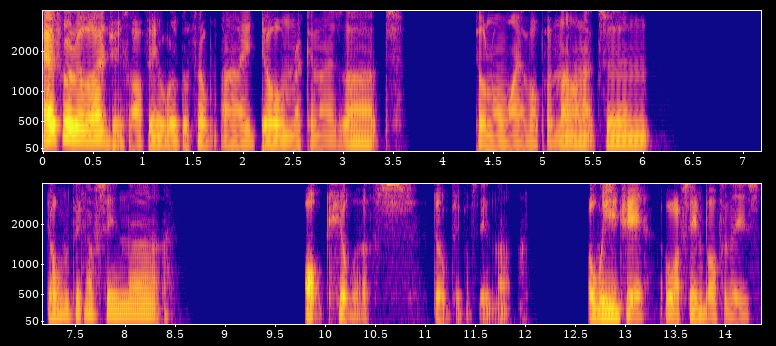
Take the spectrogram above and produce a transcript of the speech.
I actually really like Jigsaw. I think it was a good film. I don't recognize that. Don't know why I've opened that on accident. Don't think I've seen that. Oculus. Don't think I've seen that. Ouija. Oh, I've seen both of these.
